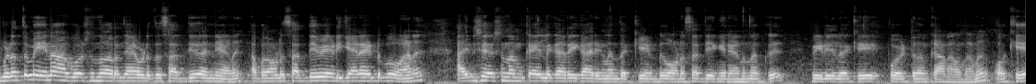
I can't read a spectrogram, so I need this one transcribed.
ഇവിടുത്തെ മെയിൻ ആഘോഷം എന്ന് പറഞ്ഞാൽ ഇവിടുത്തെ സദ്യ തന്നെയാണ്. അപ്പോൾ നമ്മൾ സദ്യ മേടിക്കാനായിട്ട് പോവാണ്. അതിനുശേഷം നമുക്ക് അതിലെ കറി കാര്യങ്ങൾ എന്തൊക്കെയുണ്ട് ഓണസദ്യ എങ്ങനെയാണ് നമുക്ക് വീഡിയോയിലേക്ക് പോയിട്ട് നമുക്ക് കാണാവുന്നതാണ്. ഓക്കെ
